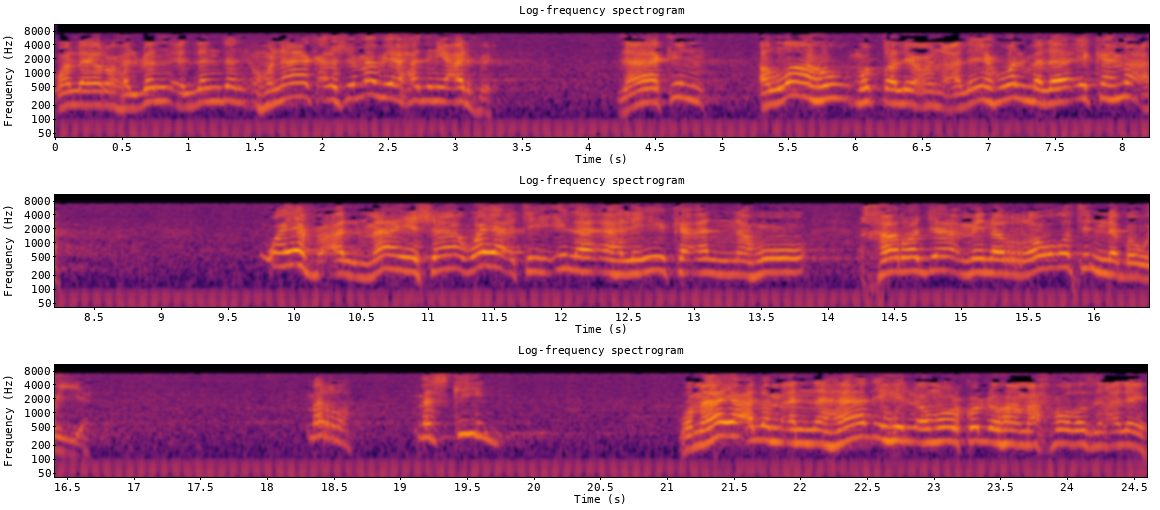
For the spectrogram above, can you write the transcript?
ولا يروح لندن. هناك علشان ما في أحد يعرفه. لكن الله مطلع عليه والملائكة معه. ويفعل ما يشاء ويأتي إلى أهله كأنه خرج من الروضة النبوية. مرة مسكين. وما يعلم أن هذه الأمور كلها محفوظة عليه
